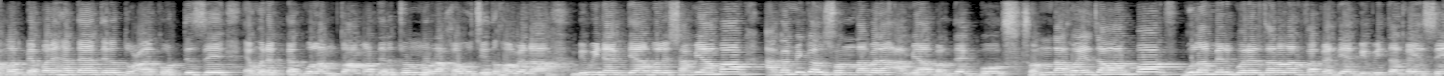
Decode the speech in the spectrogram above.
আমার ব্যাপারে হেদায়াতের দোয়া করতেছে, এমন একটা গোলাম তো আমাদের জন্য রাখা উচিত হবে না। বিবি ডাক দেয়া বলে, স্বামী আমার, আগামীকাল সন্ধ্যাবেলা আমি আবার দেখব। সন্ধ্যা হয়ে যাওয়ার পর গোলামের ঘরের জানালার ফাঁকা দিয়ে বিবি তাকাইছে।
